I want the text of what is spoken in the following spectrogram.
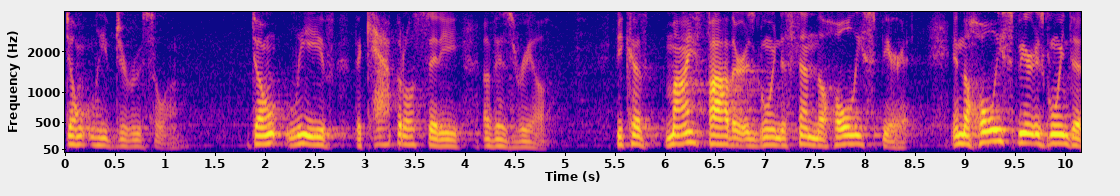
Don't leave Jerusalem. Don't leave the capital city of Israel. Because my Father is going to send the Holy Spirit. And the Holy Spirit is going to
